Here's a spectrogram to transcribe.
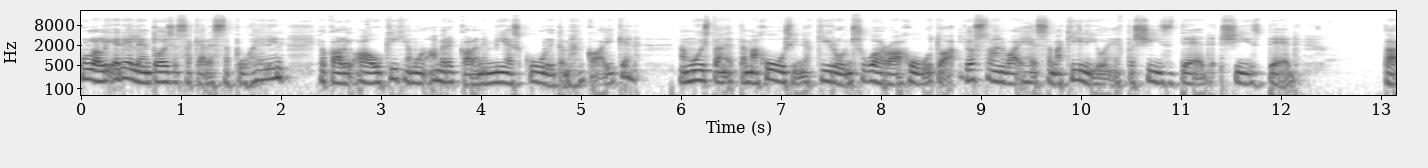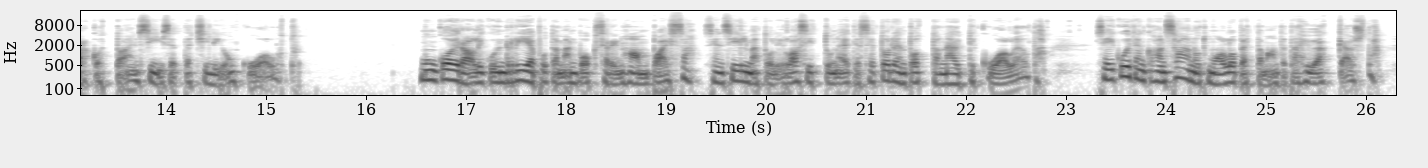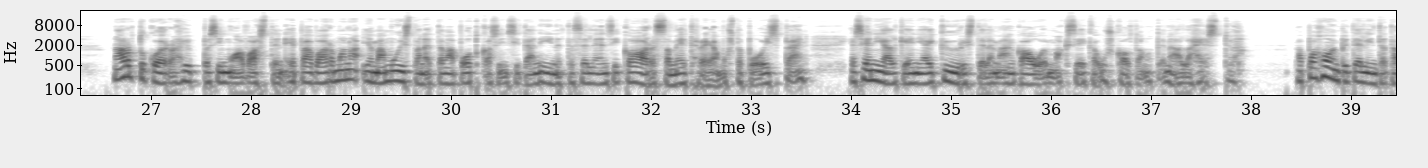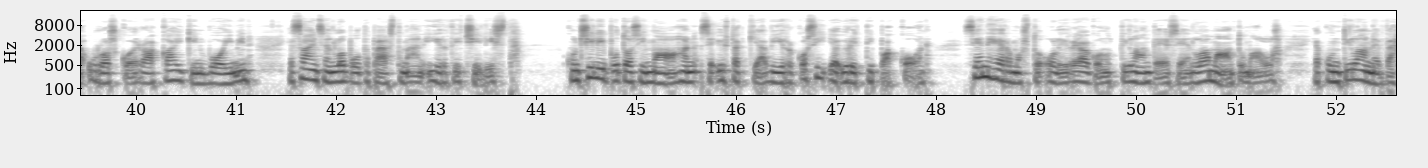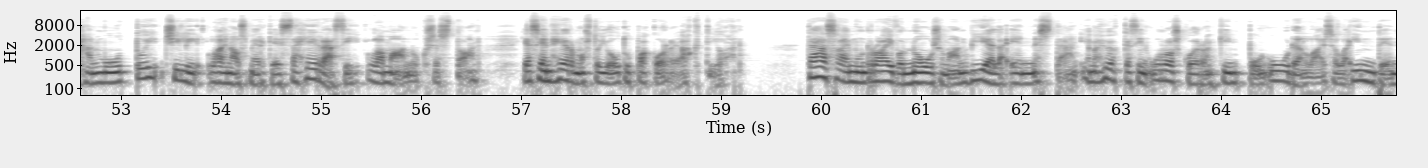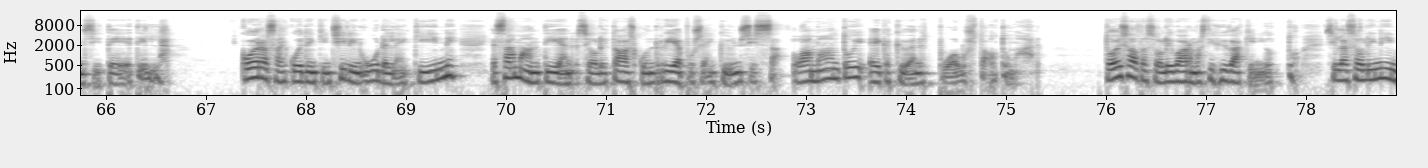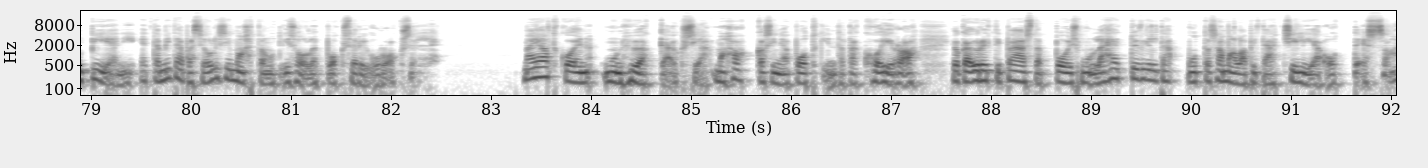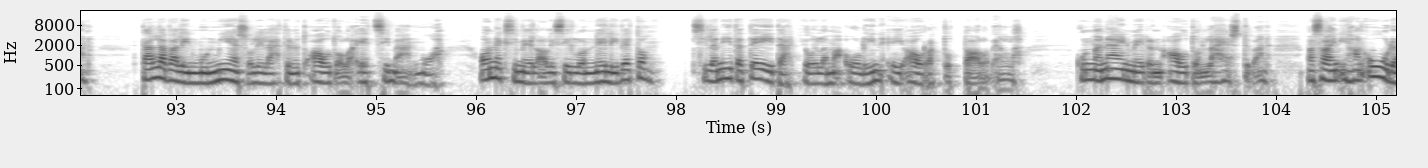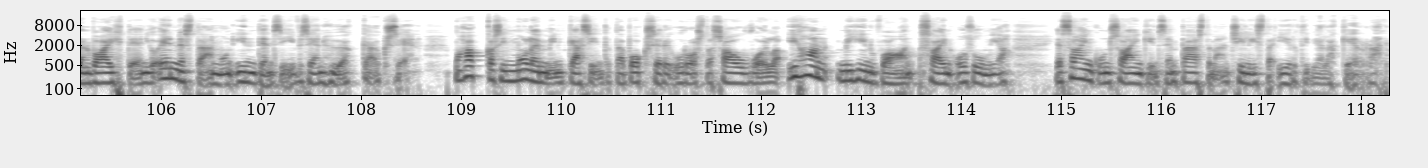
Mulla oli edelleen toisessa kädessä puhelin, joka oli auki ja mun amerikkalainen mies kuuli tämän kaiken. Mä muistan, että mä huusin ja kiruin suoraa huutoa. Jossain vaiheessa mä kiljuin, että she's dead, she's dead, tarkoittaen siis, että Chili on kuollut. Mun koira oli kuin riepu tämän bokserin hampaissa, sen silmät oli lasittuneet ja se toden totta näytti kuolleelta. Se ei kuitenkaan saanut mua lopettamaan tätä hyökkäystä. Narttukoira hyppäsi mua vasten epävarmana ja mä muistan, että mä potkasin sitä niin, että se lensi kaaressa metrejä musta poispäin. Ja sen jälkeen jäi kyyristelemään kauemmaksi eikä uskaltanut enää lähestyä. Mä pahoinpitelin tätä uroskoiraa kaikin voimin ja sain sen lopulta päästämään irti chilistä – kun Chili putosi maahan, se yhtäkkiä virkosi ja yritti pakoon. Sen hermosto oli reagoinut tilanteeseen lamaantumalla, ja kun tilanne vähän muuttui, Chili lainausmerkeissä heräsi lamaannuksestaan, ja sen hermosto joutui pakoreaktioon. Tämä sai mun raivon nousemaan vielä ennestään, ja mä hyökkäsin uroskoiran kimppuun uudenlaisella intensiteetillä – Koira sai kuitenkin Chilin uudelleen kiinni ja saman tien se oli taas kuin riepusen kynsissä, lamaantui eikä kyennyt puolustautumaan. Toisaalta se oli varmasti hyväkin juttu, sillä se oli niin pieni, että mitäpä se olisi mahtanut isolle bokseriurokselle. Mä jatkoin mun hyökkäyksiä. Mä hakkasin ja potkin tätä koiraa, joka yritti päästä pois mun lähettyviltä, mutta samalla pitää chiliä otteessaan. Tällä välin mun mies oli lähtenyt autolla etsimään mua – Onneksi meillä oli silloin neliveto, sillä niitä teitä, joilla mä olin, ei aurattu talvella. Kun mä näin meidän auton lähestyvän, mä sain ihan uuden vaihteen jo ennestään mun intensiiviseen hyökkäykseen. Mä hakkasin molemmin käsin tätä bokseriurosta sauvoilla ihan mihin vaan sain osumia, ja sain kun sainkin sen päästämään chilistä irti vielä kerran.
